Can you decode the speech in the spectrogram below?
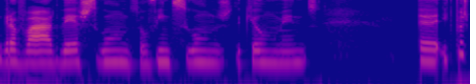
gravar 10 segundos ou 20 segundos daquele momento. Uh, e depois,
